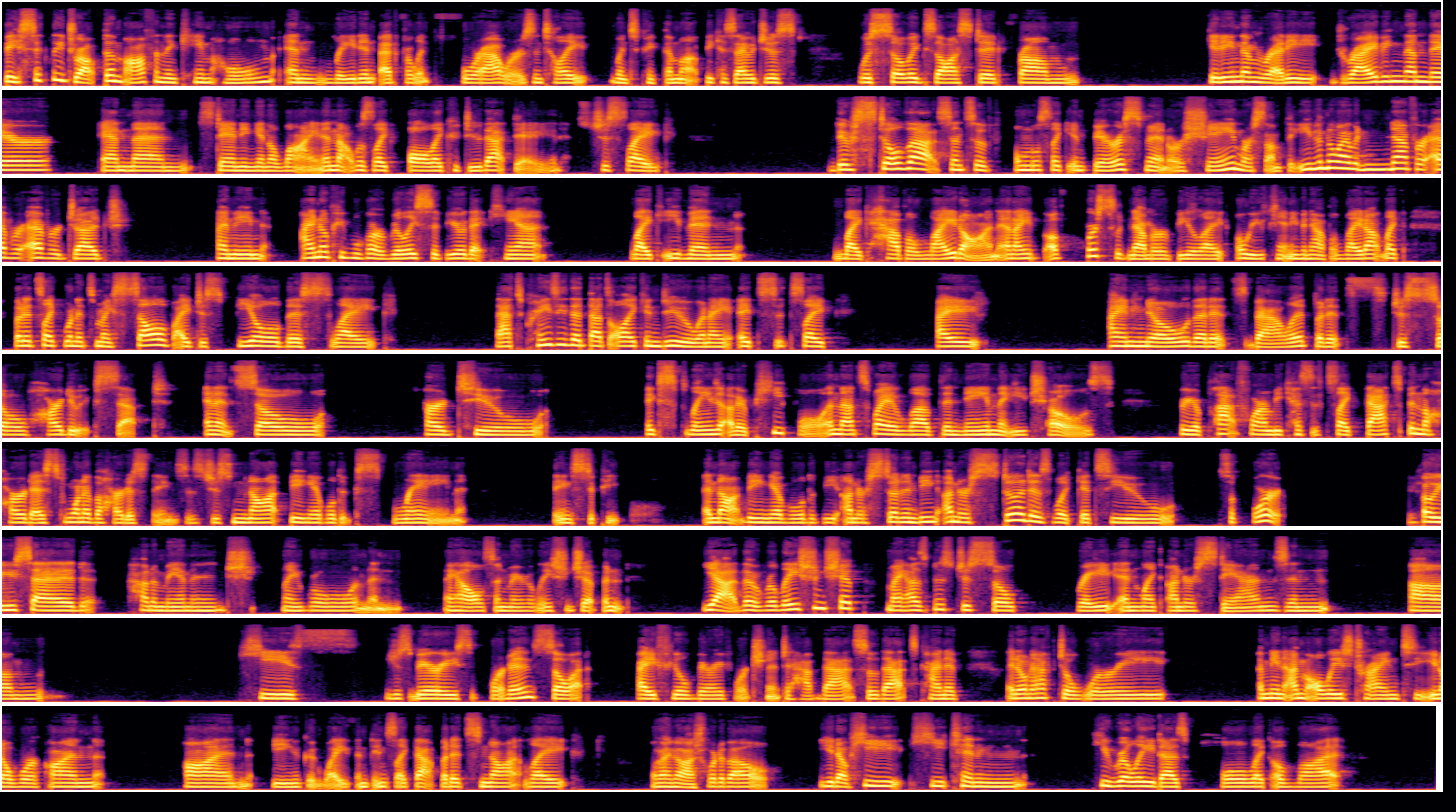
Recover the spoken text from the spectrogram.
basically dropped them off and then came home and laid in bed for like four hours until I went to pick them up because I just was so exhausted from getting them ready, driving them there, and then standing in a line. And that was like all I could do that day. And it's just like, there's still that sense of almost like embarrassment or shame or something, even though I would never, ever, ever judge. I mean, I know people who are really severe that can't like even like have a light on. And I, of course, would never be like, oh, you can't even have a light on. Like, but it's like when it's myself, I just feel this like, that's crazy that that's all I can do. And I, it's, it's like, I, I know that it's valid, but it's just so hard to accept. And it's so hard to explain to other people. And that's why I love the name that you chose for your platform because it's like that's been the hardest, one of the hardest things is just not being able to explain things to people and not being able to be understood. And being understood is what gets you support. Oh, you said how to manage my role and then my health and my relationship. And yeah, the relationship, my husband's just so great and like understands and um he's just very supportive. So I, I feel very fortunate to have that. So that's kind of I don't have to worry. I mean, I'm always trying to, you know, work on on being a good wife and things like that. But it's not like, oh my gosh, what about, you know, he he can he really does pull like a lot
